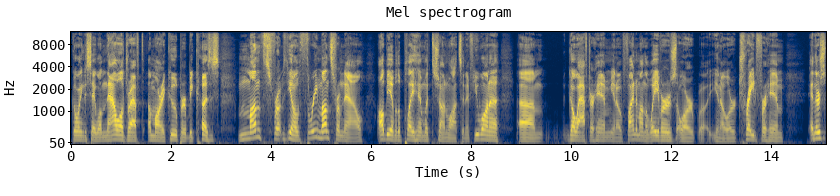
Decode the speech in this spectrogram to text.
going to say, well, now I'll draft Amari Cooper because months from, you know, three months from now, I'll be able to play him with Deshaun Watson. If you want to um, go after him, you know, find him on the waivers or, uh, you know, or trade for him. And there's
